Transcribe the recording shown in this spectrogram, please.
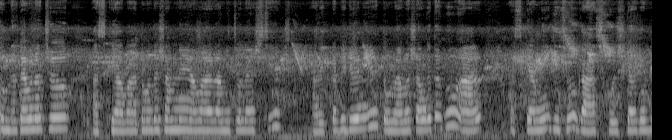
তোমরা কেমন আছো? আজকে আবার তোমাদের সামনে আবার আমি চলে আসছি আরেকটা ভিডিও নিয়ে। তোমরা আমার সঙ্গে থাকো আর আজকে আমি কিছু গাছ পরিষ্কার করব,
